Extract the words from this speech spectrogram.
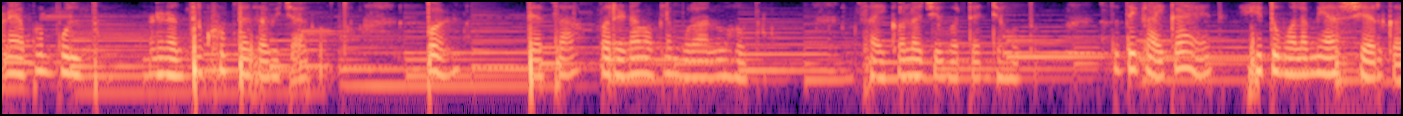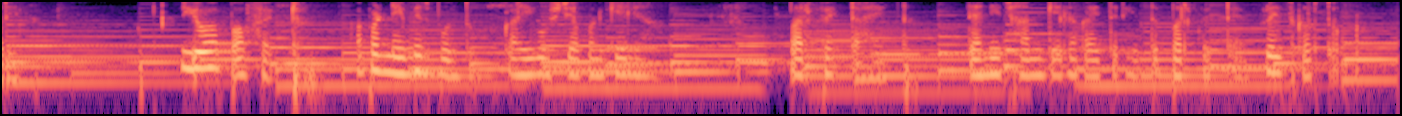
आणि आपण बोलतो आणि नंतर खूप त्याचा विचार करतो. पण त्याचा परिणाम आपल्या मुलांवर होतो. सायकॉलॉजीवर त्यांच्या होतो. तर ते काय काय आहेत हे तुम्हाला मी आज शेअर करेन. यू आर परफेक्ट आपण नेहमीच बोलतो. काही गोष्टी आपण केल्या परफेक्ट आहेत. त्यांनी छान केलं काहीतरी. तर परफेक्ट आहे. फ्रेज करतो आपण.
